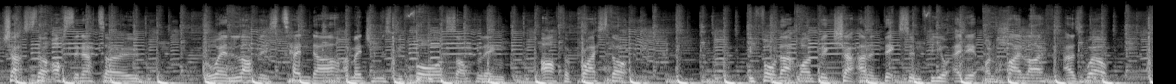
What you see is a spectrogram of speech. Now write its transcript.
Shouts to Austin Ato. When Love is Tender, I mentioned this before, sampling Arthur Price Before that one, big shout Alan Dixon for your edit on High Life as well.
